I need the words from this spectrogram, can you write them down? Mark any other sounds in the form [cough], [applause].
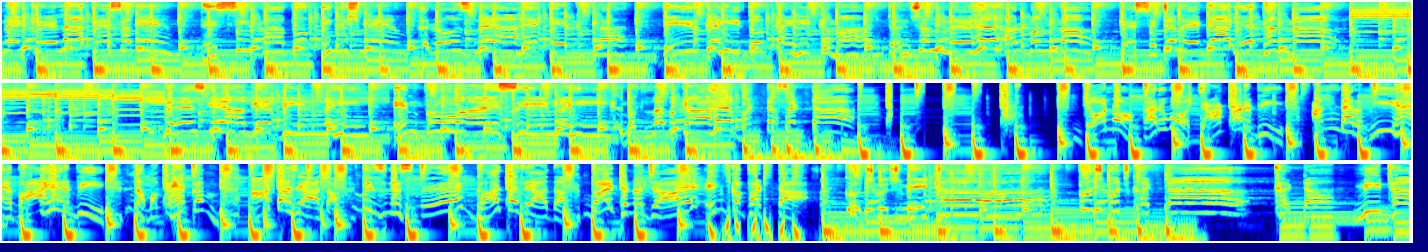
हमने खेला कैसा गेम? देसी बाबू इंग्लिश में। रोज नया है एक प्लान। तीर कहीं तो कहीं कमान टेंशन में है हर बंदा। कैसे चलेगा ये धंधा? बिज़नेस में घाटा ज़्यादा बैठ न जाए इनका फट्टा कुछ कुछ मीठा कुछ कुछ खट्टा खट्टा मीठा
